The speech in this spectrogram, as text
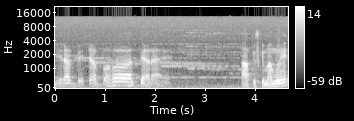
मेरा बेटा बहुत प्यारा है। आप इसके मामू हैं?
